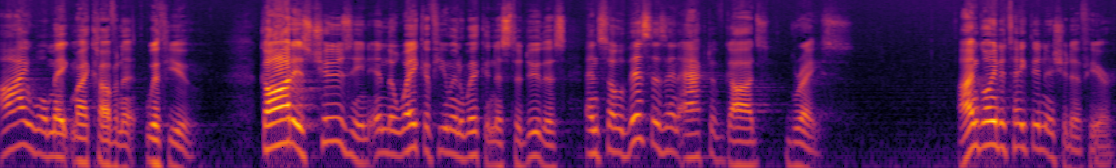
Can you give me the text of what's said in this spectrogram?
I will make my covenant with you. God is choosing in the wake of human wickedness to do this. And so this is an act of God's grace. I'm going to take the initiative here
